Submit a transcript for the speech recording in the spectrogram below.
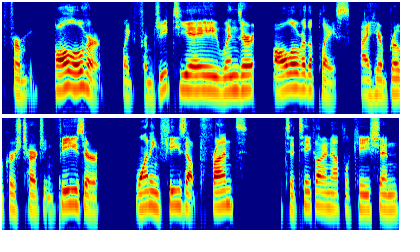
from all over, like from GTA, Windsor, all over the place. I hear brokers charging fees or wanting fees up front to take on an application.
